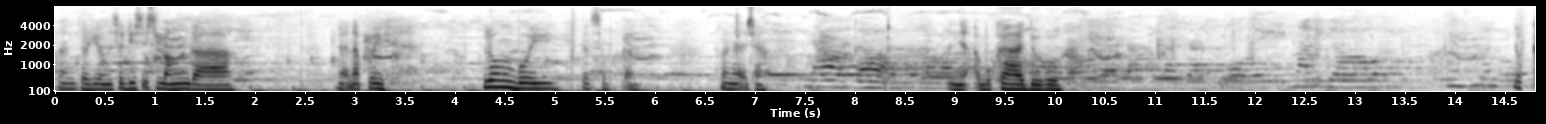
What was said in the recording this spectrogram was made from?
Anthurium. So this is mangga. Na napoy lumboy. Tapos sa bakan. Ano siya? Ano avocado. Look.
